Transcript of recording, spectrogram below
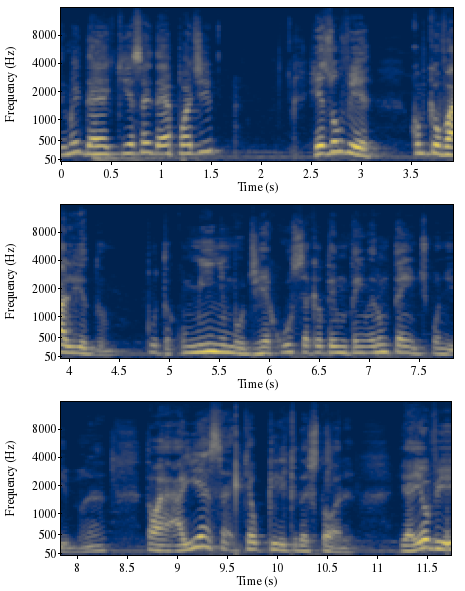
tem uma ideia aqui, essa ideia pode resolver. Como que eu valido? Puta, com o mínimo de recursos é que eu, tenho, não tenho, eu não tenho disponível, né? Então aí essa que é o clique da história. E aí eu vi,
